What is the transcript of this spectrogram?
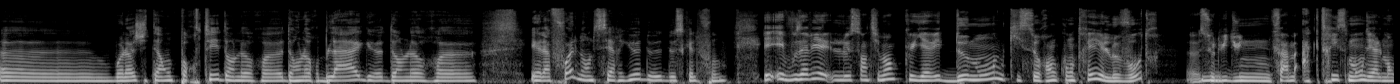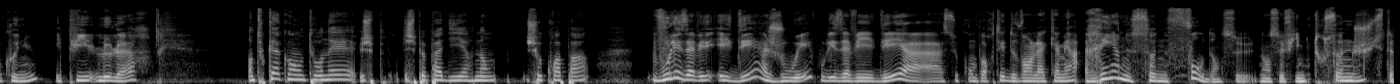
Euh, voilà, j'étais emportée dans leur euh, dans leurs blagues, dans leur euh, et à la fois dans le sérieux de, de ce qu'elles font. Et, vous aviez le sentiment qu'il y avait deux mondes qui se rencontraient, le vôtre, celui d'une femme actrice mondialement connue, et puis le leur? En tout cas, quand on tournait, je je peux pas dire non, je crois pas. Vous les avez aidés à jouer, vous les avez aidés à, se comporter devant la caméra. Rien ne sonne faux dans ce, dans ce film, tout sonne juste.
